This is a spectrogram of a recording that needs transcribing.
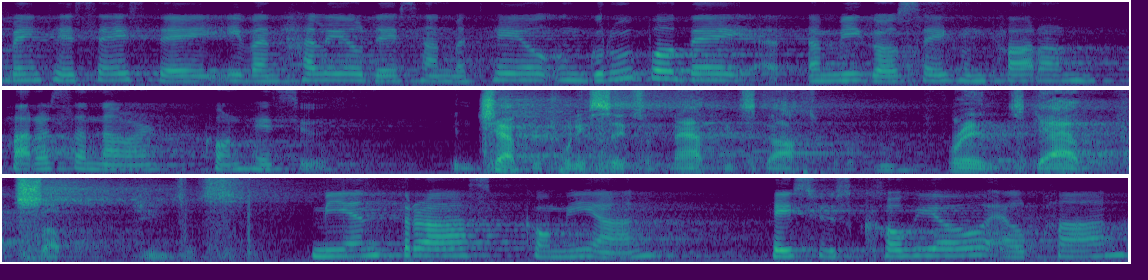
26 de Evangelio de San Mateo, un grupo de amigos se juntaron para cenar con Jesús. In chapter 26 of Matthew's Gospel, a group of friends gathered for supper with Jesus. Mientras comían, Jesús cogió el pan,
